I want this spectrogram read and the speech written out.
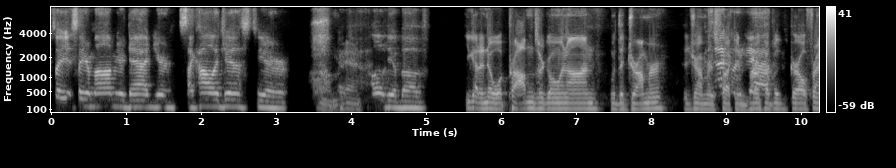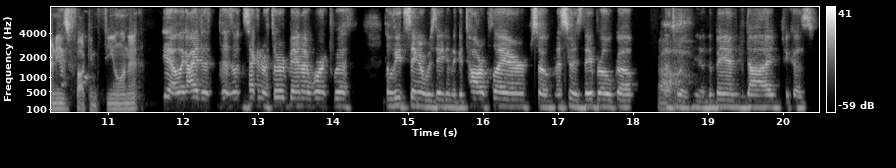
So, so your mom, your dad, your psychologist, your Oh man, all of the above. You got to know what problems are going on with the drummer. The drummer's Exactly, fucking broke up with his girlfriend. He's fucking feeling it. yeah, like I had a, the second or third band I worked with. The lead singer was dating the guitar player, so as soon as they broke up, that's Oh. Ah. what you know, the band died because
